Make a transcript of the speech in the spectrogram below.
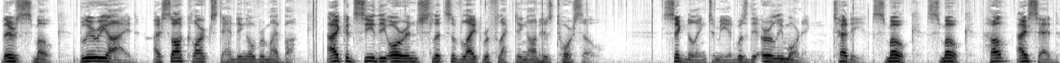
There's smoke. Bleary eyed, I saw Clark standing over my bunk. I could see the orange slits of light reflecting on his torso, signaling to me it was the early morning. Teddy, smoke, smoke. Huh? I said,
